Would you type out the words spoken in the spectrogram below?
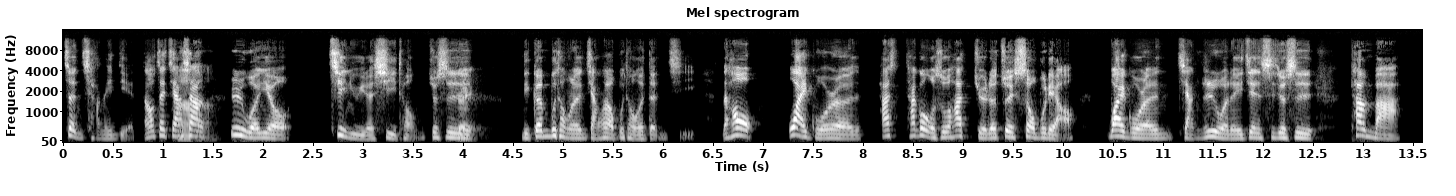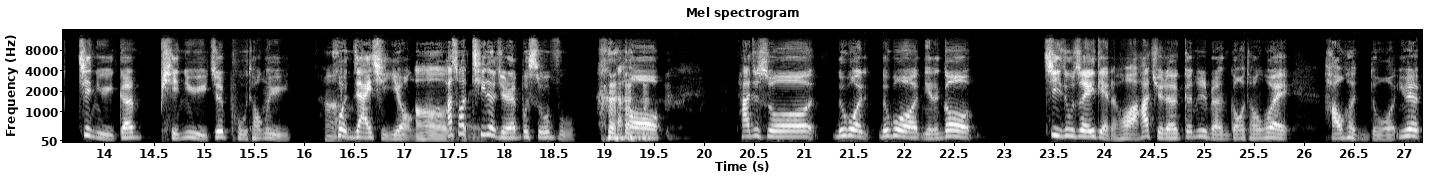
正常一点，然后再加上日文有敬语的系统，就是你跟不同的人讲话有不同的等级。然后外国人他他跟我说，他觉得最受不了外国人讲日文的一件事，就是他们把敬语跟平语，就是普通语混在一起用。他说听着觉得不舒服，然后。他就说，如果如果你能够记住这一点的话，他觉得跟日本人沟通会好很多。因为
